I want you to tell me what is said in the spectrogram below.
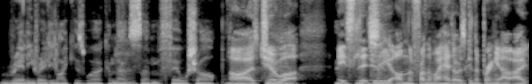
really really like his work, and that's um, Phil Sharp. Oh, do you know what? It's literally on the front of my head. I was going to bring it up. I,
